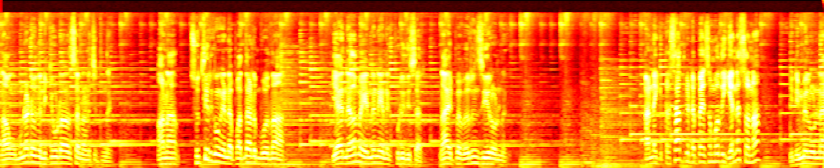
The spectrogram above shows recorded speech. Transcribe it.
நான் உங்க முன்னாடி வந்து நிற்க கூடாதுன்னு சார் நினச்சிட்டு இருந்தேன். ஆனால் சுற்றி இருக்கவங்க என்னை பந்தாடும் போது தான் என் நிலைமை என்னன்னு எனக்கு புரியுது சார். நான் இப்போ வெறும் ஜீரோன்னு அன்னைக்கு பிரசாத் கிட்ட பேசும்போது என்ன சொன்னா? இனிமேல் உன்னை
